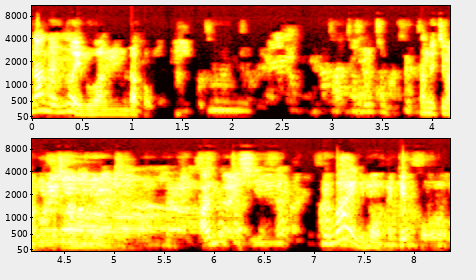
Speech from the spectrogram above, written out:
2007年の M1 だと思う。サンドイッチマンの年。あの年の前にもうね、結構、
